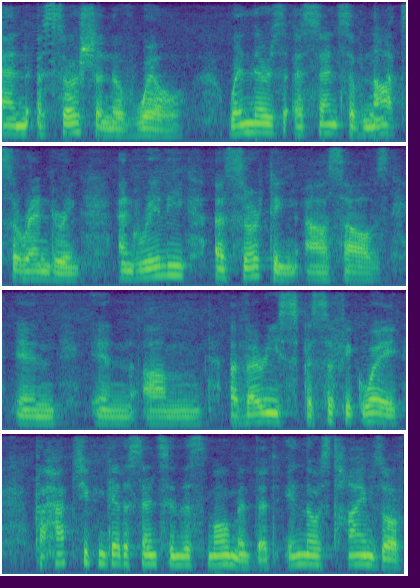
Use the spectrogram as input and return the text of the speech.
an assertion of will, when there's a sense of not surrendering and really asserting ourselves in in um, a very specific way, perhaps you can get a sense in this moment that in those times of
